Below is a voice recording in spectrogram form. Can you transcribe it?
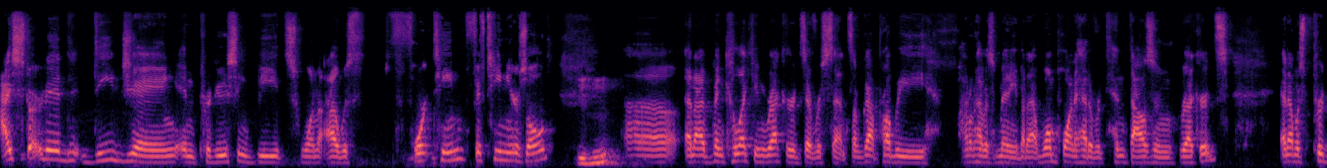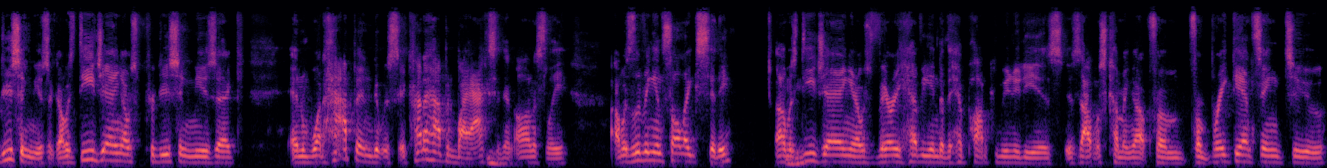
I started DJing and producing beats when I was 14, 15 years old. Mm-hmm. Uh, and I've been collecting records ever since. I've got probably, I don't have as many, but at one point I had over 10,000 records. And I was producing music. I was DJing, I was producing music. And what happened, it was, it kind of happened by accident, honestly. I was living in Salt Lake City I was mm-hmm. DJing and I was very heavy into the hip hop community as, as that was coming up from from breakdancing to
